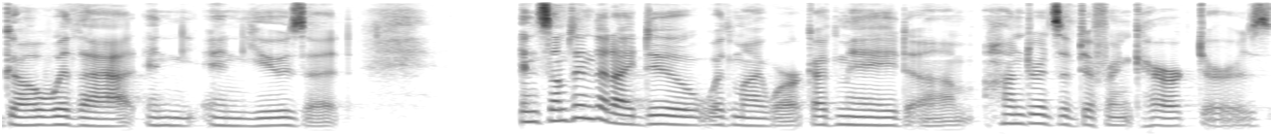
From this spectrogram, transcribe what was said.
go with that and and use it. And something that I do with my work, I've made um, hundreds of different characters,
